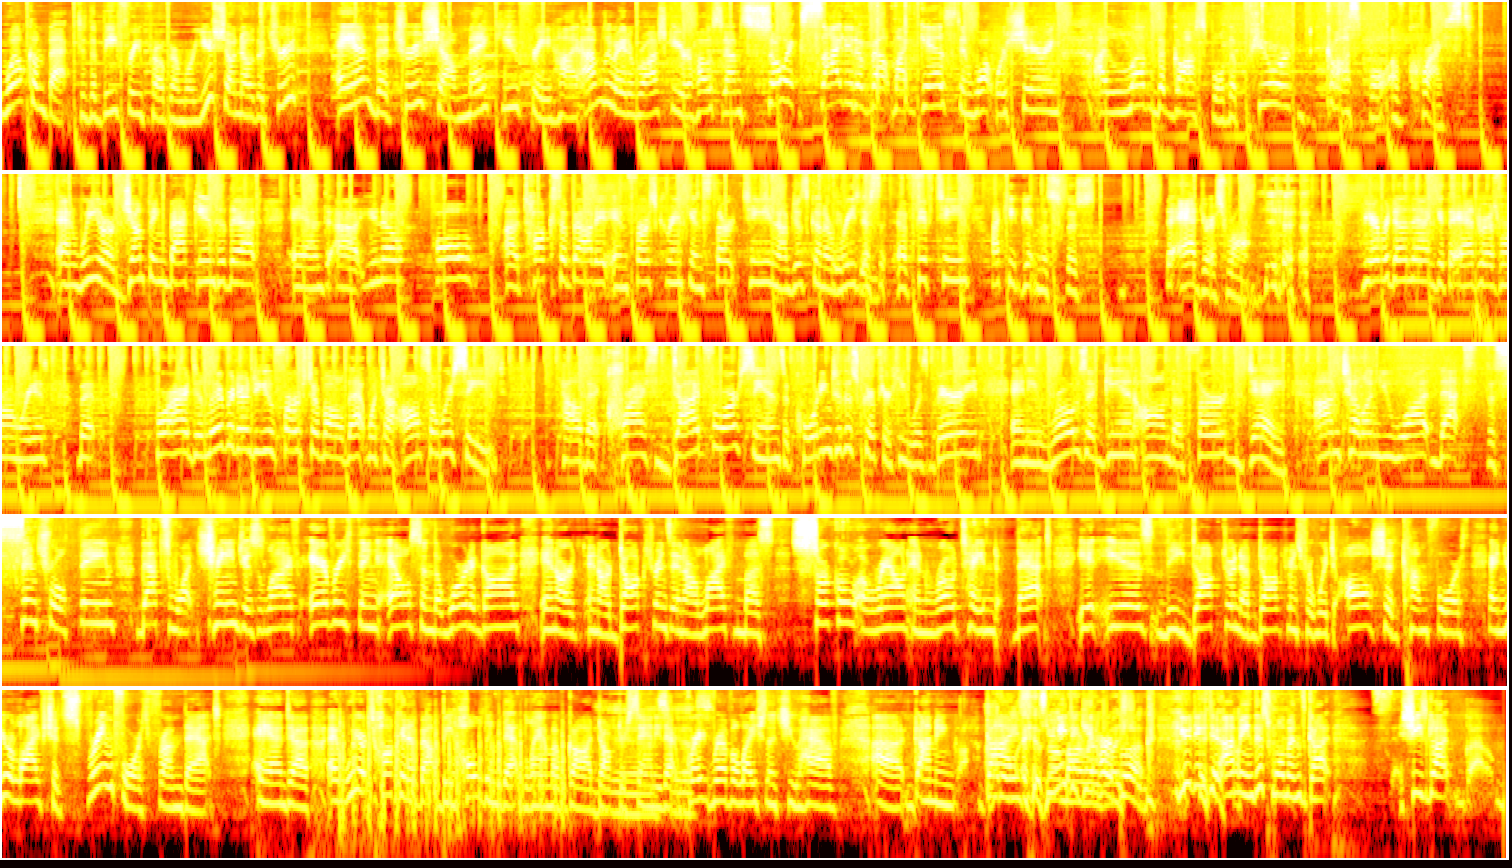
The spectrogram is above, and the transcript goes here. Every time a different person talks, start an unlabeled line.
Welcome back to the Be Free program where you shall know the truth and the truth shall make you free. Hi, I'm Loretta Roschke, your host, and I'm so excited about my guest and what we're sharing. I love the gospel, the pure gospel of Christ. And we are jumping back into that. And, uh, you know, Paul uh, talks about it in 1 Corinthians 13, and I'm just going to read this uh, 15. I keep getting this, this the address wrong.
Yeah.
Have you ever done that get the address wrong where it is? But for I delivered unto you first of all that which I also received how that Christ died for our sins according to the scripture. He was buried and he rose again on the third day. I'm telling you what, that's the central theme. That's what changes life. Everything else in the word of God, in our, in our doctrines, in our life must circle around and rotate that. It is the doctrine of doctrines for which all should come forth and your life should spring forth from that. And, uh, and we are talking about beholding that Lamb Lamb of God, Dr.
Yes,
Sandy, that
yes.
great revelation that you have. Uh, I mean, guys,
it's
you need to get her book. You need to, I mean, this woman's got. She's got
